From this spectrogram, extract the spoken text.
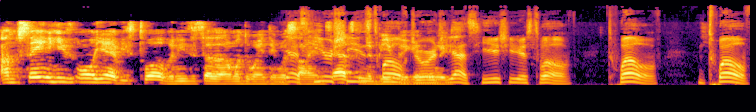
I'm saying he's oh yeah, if he's 12 and he decides I don't want to do anything with yes, science, he or that's she going is to be a 12, big George. waste. Yes, he or she is 12. 12. 12.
